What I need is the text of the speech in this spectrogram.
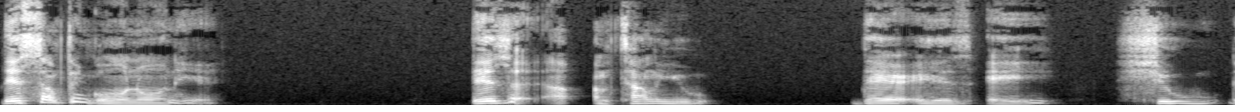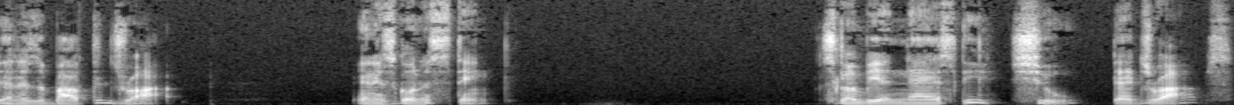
There's something going on here. There's a, I'm telling you, there is a shoe that is about to drop and it's going to stink. It's going to be a nasty shoe that drops.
